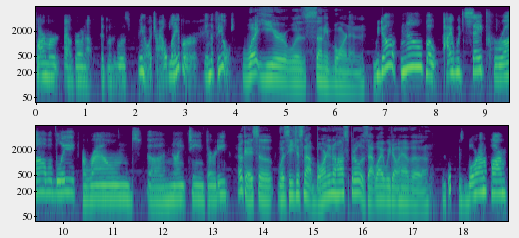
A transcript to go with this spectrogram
farmer child growing up. It was, you know, a child laborer in the field. what year was Sonny born in? We don't know, but I would say probably around uh, 1930. Okay, so was he just not born in a hospital? Is that why we don't have a. He was born on a farm,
